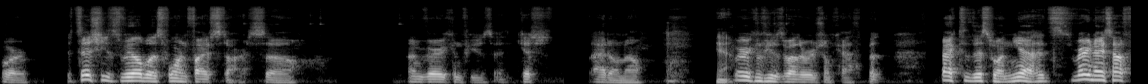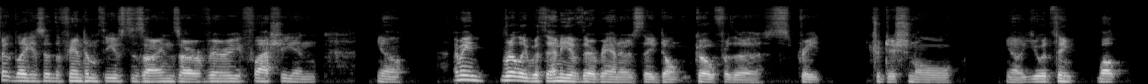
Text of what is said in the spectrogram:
or it says she's available as four and five stars. So, I'm very confused. I guess I don't know. Yeah. very confused about the original Kath. But back to this one. Yeah, it's very nice outfit. Like I said, the Phantom Thieves designs are very flashy and you know, I mean, really, with any of their banners, they don't go for the straight traditional. You know, you would think, well,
